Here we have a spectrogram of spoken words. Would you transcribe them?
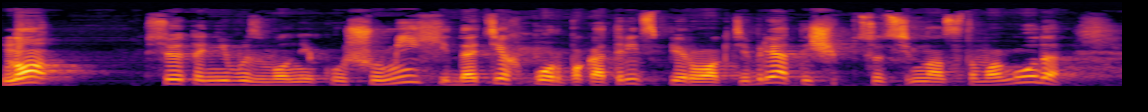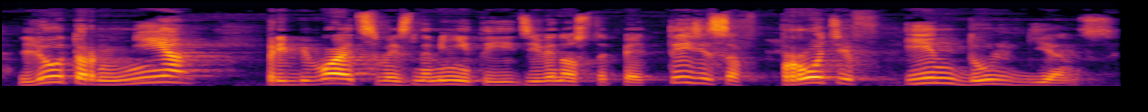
Но все это не вызвало никакой шумихи до тех пор, пока 31 октября 1517 года Лютер не прибивает свои знаменитые 95 тезисов против индульгенции.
